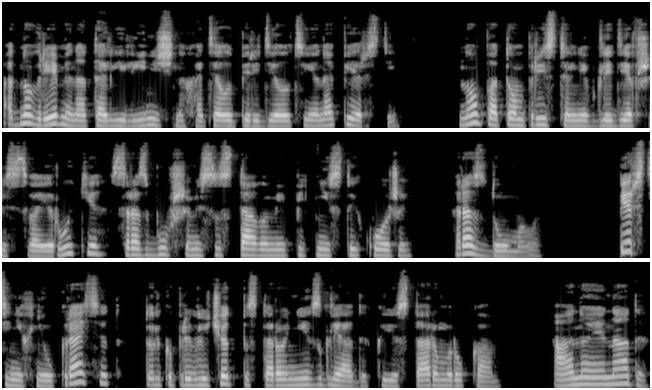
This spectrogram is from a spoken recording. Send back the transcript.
Одно время Наталья Ильинична хотела переделать ее на перстень, но потом, пристальнее вглядевшись в свои руки с разбухшими суставами и пятнистой кожей, раздумала. Перстень их не украсит, только привлечет посторонние взгляды к ее старым рукам. А оно и надо.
